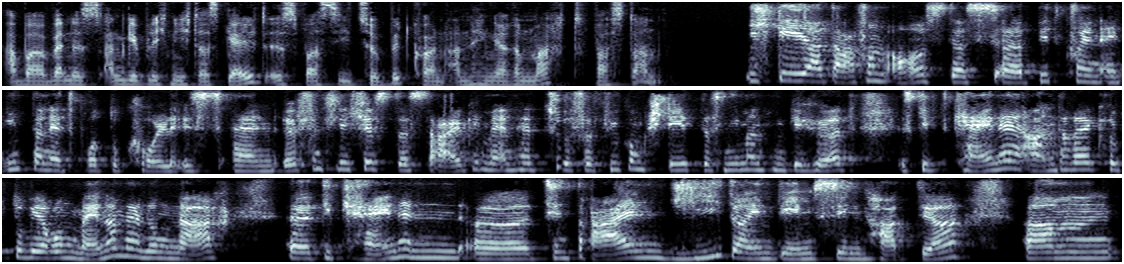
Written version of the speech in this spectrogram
Aber wenn es angeblich nicht das Geld ist, was sie zur Bitcoin-Anhängerin macht, was dann? Ich gehe ja davon aus, dass äh, Bitcoin ein Internetprotokoll ist, ein öffentliches, das der Allgemeinheit zur Verfügung steht, das niemandem gehört. Es gibt keine andere Kryptowährung meiner Meinung nach, äh, die keinen äh, zentralen Leader in dem Sinn hat. Ja. Ähm,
